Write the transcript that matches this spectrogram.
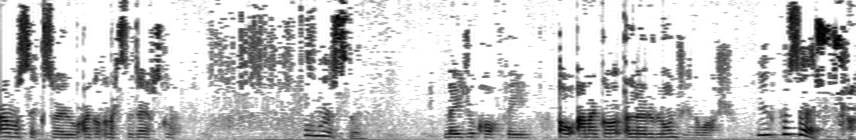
Brown was sick, so I got the rest of the day off school. Who is then? Made your coffee. Oh, and I got a load of laundry in the wash. You possessed child.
